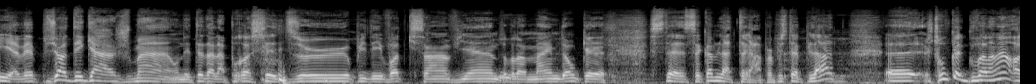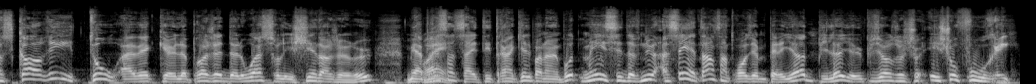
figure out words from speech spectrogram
Il y avait plusieurs dégagements. On était dans la procédure, puis des votes qui s'en viennent, va le même. Donc, euh, c'était c'est comme la trappe. Un peu, c'était plate. Euh, je trouve que le gouvernement a scoré tôt avec euh, le projet de loi sur les chiens dangereux. Mais après Ouais. ça, ça a été tranquille pendant un bout. Mais c'est devenu assez intense en troisième période. Puis là, il y a eu plusieurs écha- échauffourées.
